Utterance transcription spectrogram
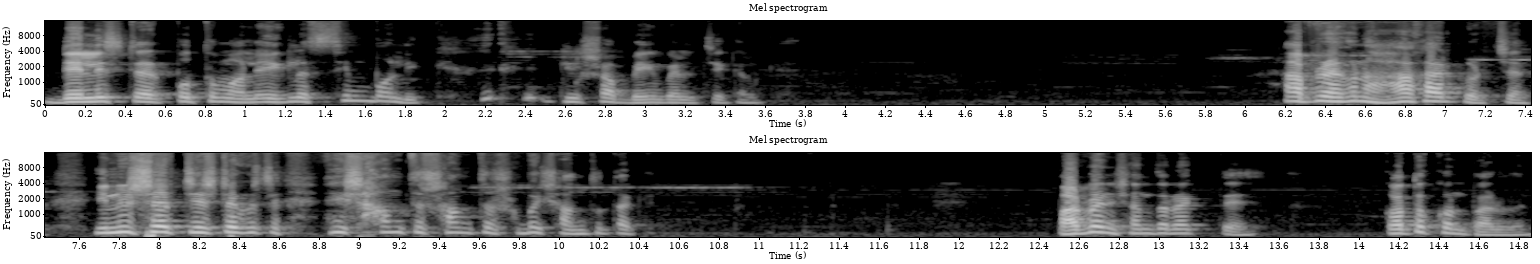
ডেলি স্টার প্রথম আলো, এগুলো সিম্বলিক এগুলো সব ভেঙে ফেলছে কালকে। আপনারা এখন হাহাকার করছেন। ইনুস সাহেব চেষ্টা করছে, এই শান্ত শান্ত, সবাই শান্ত থাকে পারবেন শান্ত রাখতে? কতক্ষণ পারবেন?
